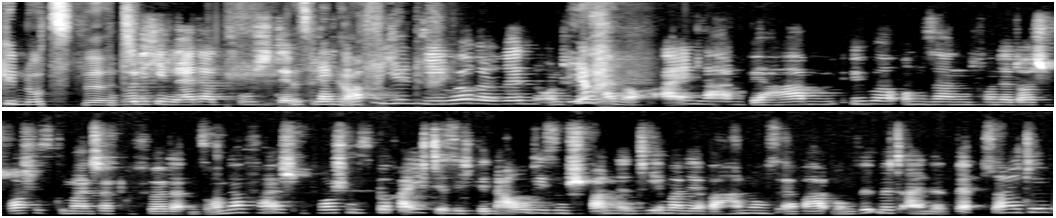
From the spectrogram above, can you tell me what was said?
genutzt wird. Würde ich Ihnen leider zustimmen. Deswegen auch vielen die Hörerinnen und Hörer ja. noch einladen. Wir haben über unseren von der Deutschen Forschungsgemeinschaft geförderten Sonderforschungsbereich, der sich genau diesem spannenden Thema der Behandlungserwartung widmet, eine Webseite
